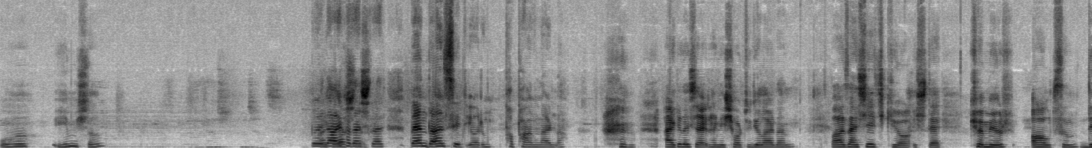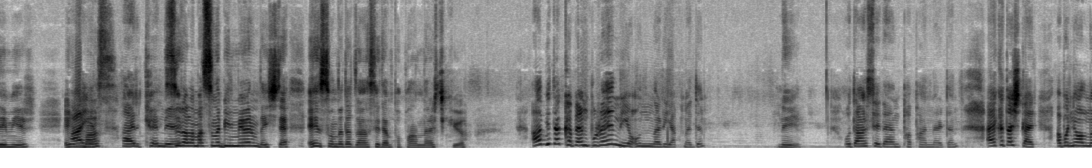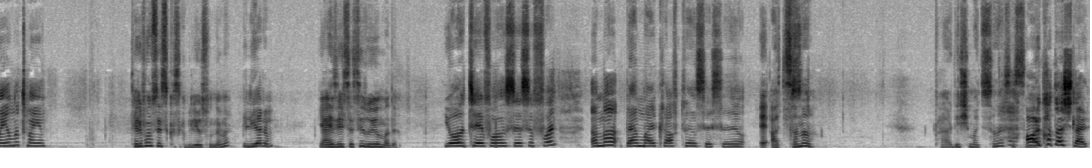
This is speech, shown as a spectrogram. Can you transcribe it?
oha iyiymiş lan. Böyle Arkadaşlar. arkadaşlar, ben dans ediyorum papağanlarla. Arkadaşlar hani short videolardan bazen şey çıkıyor işte kömür, altın, demir, elmas. Hayır, hayır kömür. Sıralamasını bilmiyorum da işte en sonunda da dans eden papağanlar çıkıyor. Aa bir dakika ben buraya niye onları yapmadım? Neyi? O dans eden papağanlardan. Arkadaşlar abone olmayı unutmayın. Telefon sesi kısık biliyorsun değil mi? Biliyorum. Yani zil sesi duyulmadı. Yo telefon sesi full ama ben Minecraft'ın sesini... E açsana. Kardeşim açsana sesini. Arkadaşlar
